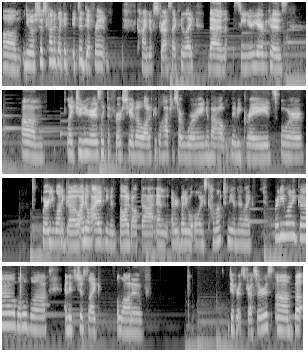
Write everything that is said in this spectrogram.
Um, you know, it's just kind of like a, it's a different kind of stress I feel like than senior year because um like junior year is like the first year that a lot of people have to start worrying about maybe grades or where you want to go. I know I haven't even thought about that and everybody will always come up to me and they're like, "Where do you want to go?" blah blah blah. And it's just like a lot of different stressors. Um, but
